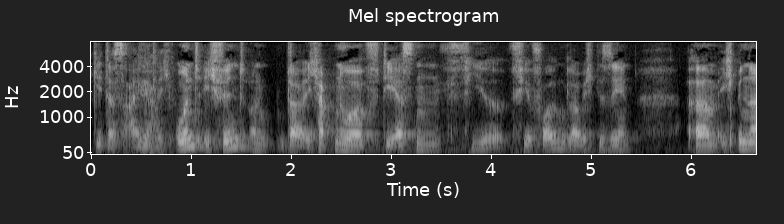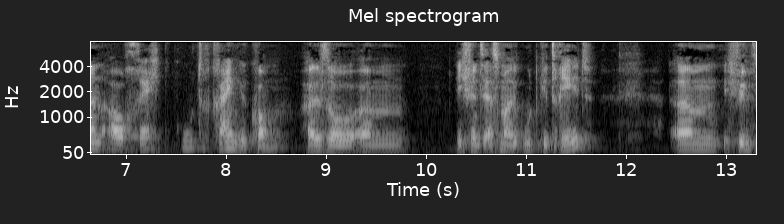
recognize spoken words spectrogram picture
geht das eigentlich. Ja. Und ich finde, und da ich habe nur die ersten vier vier Folgen, glaube ich, gesehen. Ähm, ich bin dann auch recht gut reingekommen. Also ähm, ich finde es erstmal gut gedreht. Ähm, ich finde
